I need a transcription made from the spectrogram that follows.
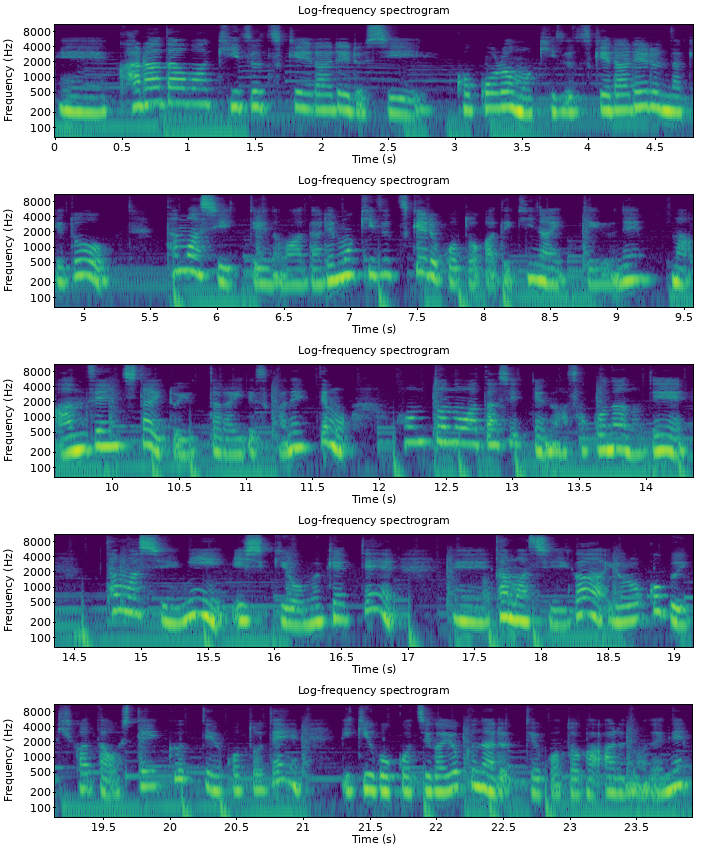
えー、体は傷つけられるし心も傷つけられるんだけど魂っていうのは誰も傷つけることができないっていうね、まあ、安全地帯と言ったらいいですかね。でも本当の私っていうのはそこなので魂に意識を向けて、えー、魂が喜ぶ生き方をしていくっていうことで生き心地が良くなるっていうことがあるのでね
